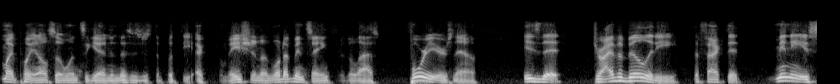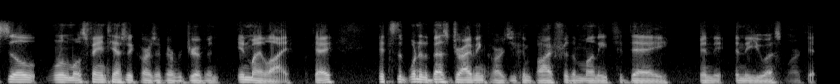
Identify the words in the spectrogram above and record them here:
my point also once again, and this is just to put the exclamation on what I've been saying for the last four years now, is that drivability, the fact that Mini is still one of the most fantastic cars I've ever driven in my life. Okay, it's the, one of the best driving cars you can buy for the money today in the in the U.S. market.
